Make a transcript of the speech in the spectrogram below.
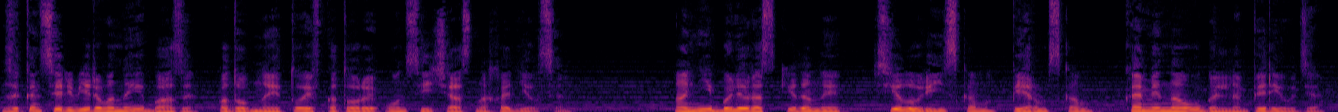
законсервированные базы, подобные той, в которой он сейчас находился. Они были раскиданы в Силурийском, Пермском, каменноугольном периоде –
